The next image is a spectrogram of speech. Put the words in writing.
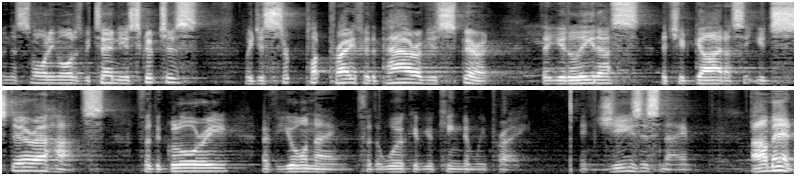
Even this morning, Lord, as we turn to your scriptures, we just pray through the power of your Spirit that you'd lead us, that you'd guide us, that you'd stir our hearts for the glory of your name, for the work of your kingdom, we pray. In Jesus' name, amen.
